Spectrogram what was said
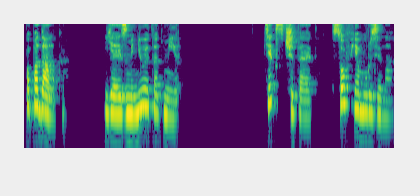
Попаданка. Я изменю этот мир. Текст читает Софья Мурзина.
